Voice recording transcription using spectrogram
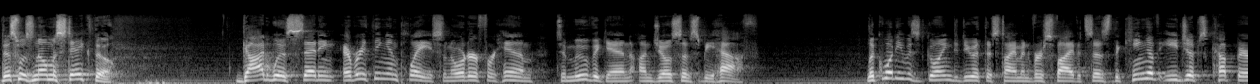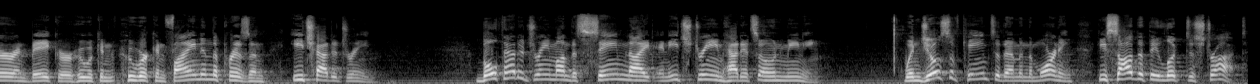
This was no mistake, though. God was setting everything in place in order for him to move again on Joseph's behalf. Look what he was going to do at this time in verse 5. It says, The king of Egypt's cupbearer and baker, who were confined in the prison, each had a dream. Both had a dream on the same night, and each dream had its own meaning. When Joseph came to them in the morning, he saw that they looked distraught.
